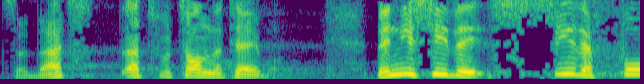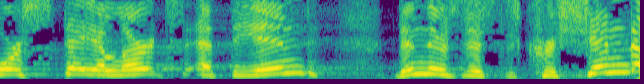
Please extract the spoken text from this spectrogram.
So that's, that's what's on the table. Then you see the, see the four stay alerts at the end. Then there's this crescendo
